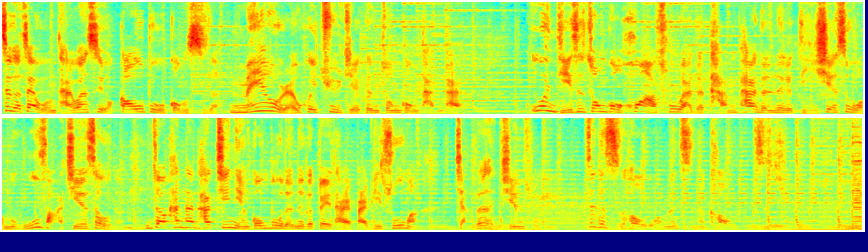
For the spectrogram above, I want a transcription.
这个在我们台湾是有高度共识的，没有人会拒绝跟中共谈判。问题是中共画出来的谈判的那个底线是我们无法接受的。你只要看看他今年公布的那个对台白皮书嘛，讲得很清楚。这个时候我们只能靠我们自己。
